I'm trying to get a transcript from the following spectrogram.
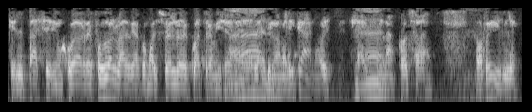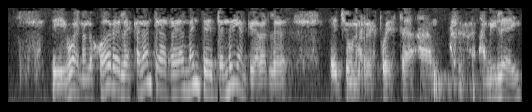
que el pase de un jugador de fútbol valga como el sueldo de cuatro millones de latinoamericanos. Es una cosa horrible. Y bueno, los jugadores de la Escalante realmente tendrían que haberle hecho una respuesta a, a mi ley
